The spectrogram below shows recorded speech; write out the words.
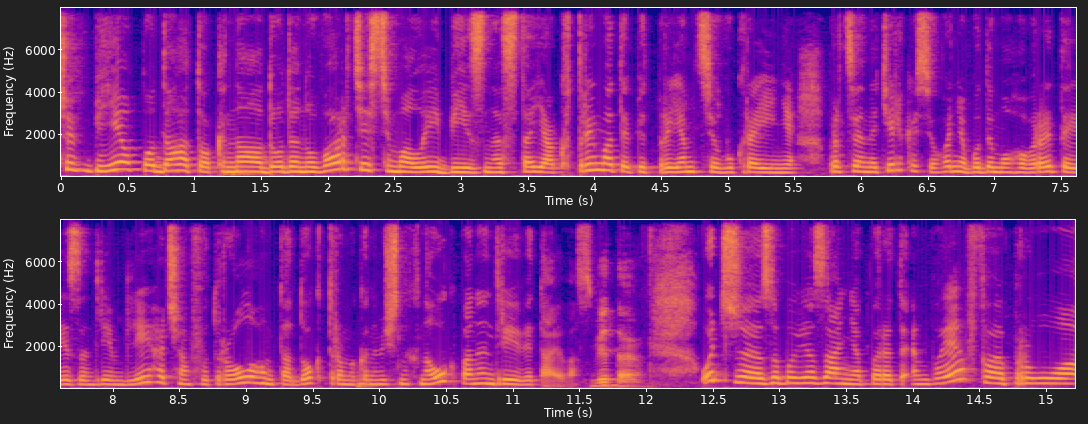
Чи вб'є податок на додану вартість малий бізнес та як втримати підприємців в Україні? Про це не тільки сьогодні будемо говорити із Андрієм Длігачем, футурологом та доктором економічних наук. Пане Андрію, вітаю вас. Вітаю. Отже, зобов'язання перед МВФ про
